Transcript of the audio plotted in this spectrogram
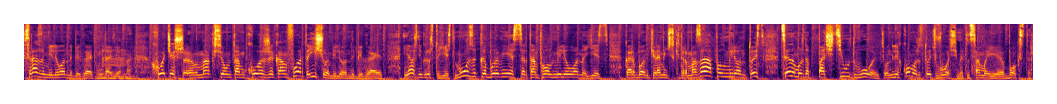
Сразу миллион набегает мгновенно. Mm-hmm. Хочешь э, максимум там кожи, комфорта, еще миллион набегает. Я уже не говорю, что есть музыка, бурмистер, там полмиллиона, есть карбон, керамические тормоза, полмиллиона. То есть цену можно почти удвоить. Он легко может стоить 8, этот самый э, бокстер.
